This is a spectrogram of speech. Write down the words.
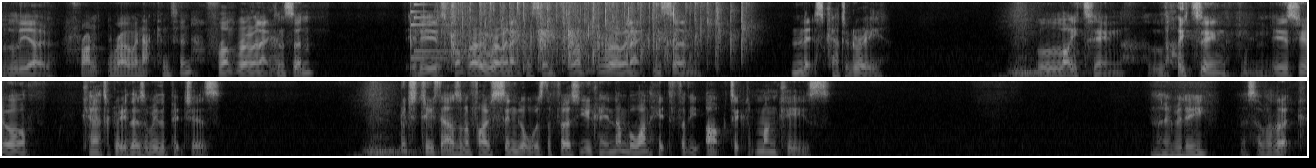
Leo. Front Rowan Atkinson. Front Rowan Atkinson. It is. Front row, Rowan Atkinson. Front Rowan Atkinson. Next category. Lighting. Lighting hmm. is your category. Those will be the pictures. Which 2005 single was the first UK number one hit for the Arctic Monkeys? Nobody? Let's have a look.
